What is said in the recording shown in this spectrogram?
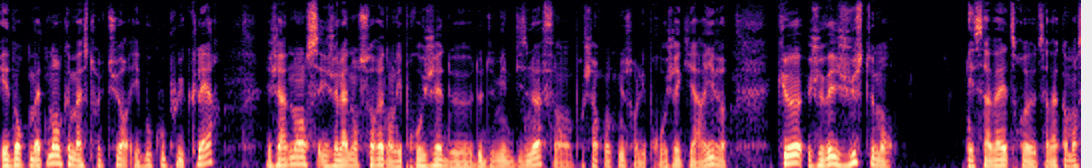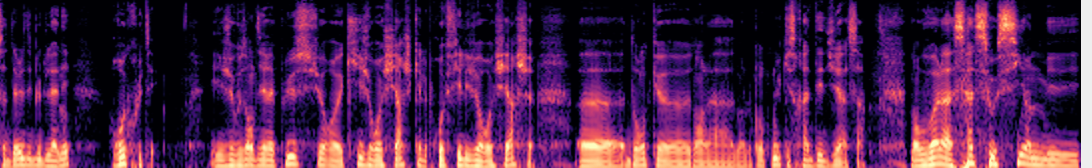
Et donc maintenant que ma structure est beaucoup plus claire, j'annonce et je l'annoncerai dans les projets de, de 2019, en prochain contenu sur les projets qui arrivent, que je vais justement, et ça va être, ça va commencer dès le début de l'année, recruter et je vous en dirai plus sur euh, qui je recherche, quel profil je recherche, euh, donc euh, dans, la, dans le contenu qui sera dédié à ça. Donc voilà, ça c'est aussi un de mes,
